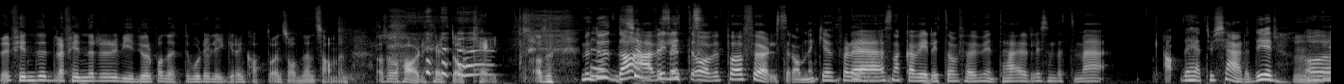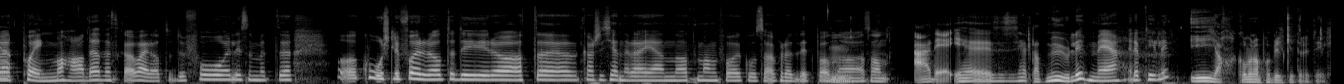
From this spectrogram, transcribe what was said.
det finner, dere finner videoer på nettet hvor det ligger en katt og en sånn en sammen. Altså har det helt ok. Altså, Men du, da er vi litt over på følelser, Anniken. For det Ja. snakka vi litt om før vi begynte her. Liksom dette med ja, Det heter jo kjæledyr, og et poeng med å ha det, det skal jo være at du får liksom et og koselig forhold til dyr, og at uh, kanskje kjenner deg igjen, og at man får kosa og klødd litt på den og sånn. Er det i hele tatt mulig med reptiler? ja, kommer an på hvilket reptil.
